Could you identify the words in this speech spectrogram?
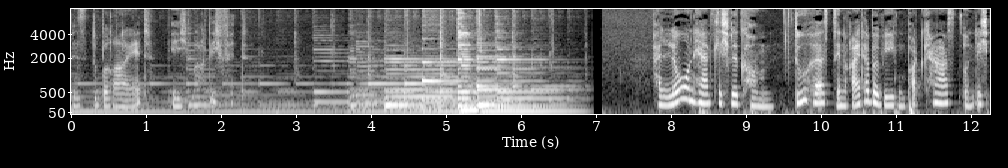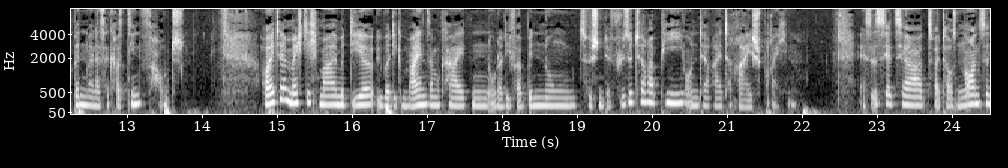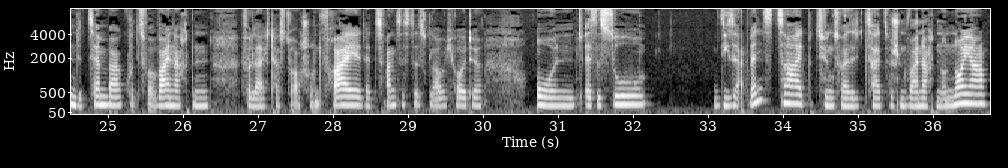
Bist du bereit? Ich mach dich fit. Hallo und herzlich willkommen. Du hörst den Reiter bewegen Podcast und ich bin Vanessa Christine Fautsch. Heute möchte ich mal mit dir über die Gemeinsamkeiten oder die Verbindung zwischen der Physiotherapie und der Reiterei sprechen. Es ist jetzt ja 2019, Dezember, kurz vor Weihnachten. Vielleicht hast du auch schon frei. Der 20. ist, glaube ich, heute. Und es ist so, diese Adventszeit, beziehungsweise die Zeit zwischen Weihnachten und Neujahr,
